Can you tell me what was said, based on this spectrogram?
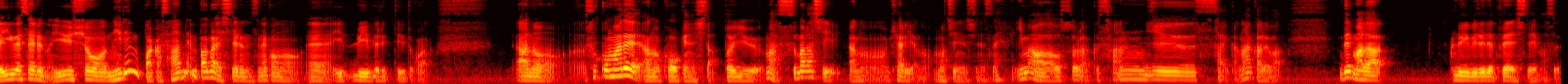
ー、USL の優勝を2連覇か3連覇ぐらいしてるんですね、この、えー、ルイビルっていうところは。あの、そこまで、あの、貢献したという、まあ、素晴らしい、あの、キャリアの持ち主ですね。今はおそらく30歳かな、彼は。で、まだ、ルイビルでプレイしています。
